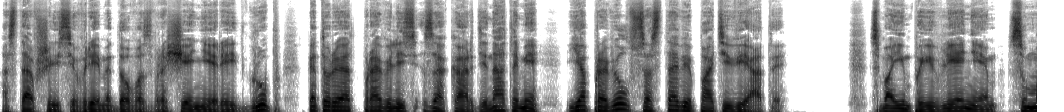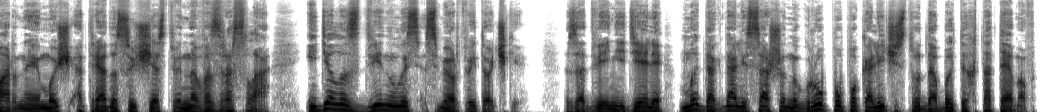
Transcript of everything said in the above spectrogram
Оставшееся время до возвращения рейд-групп, которые отправились за координатами, я провел в составе пати Виаты. С моим появлением суммарная мощь отряда существенно возросла, и дело сдвинулось с мертвой точки. За две недели мы догнали Сашину группу по количеству добытых тотемов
